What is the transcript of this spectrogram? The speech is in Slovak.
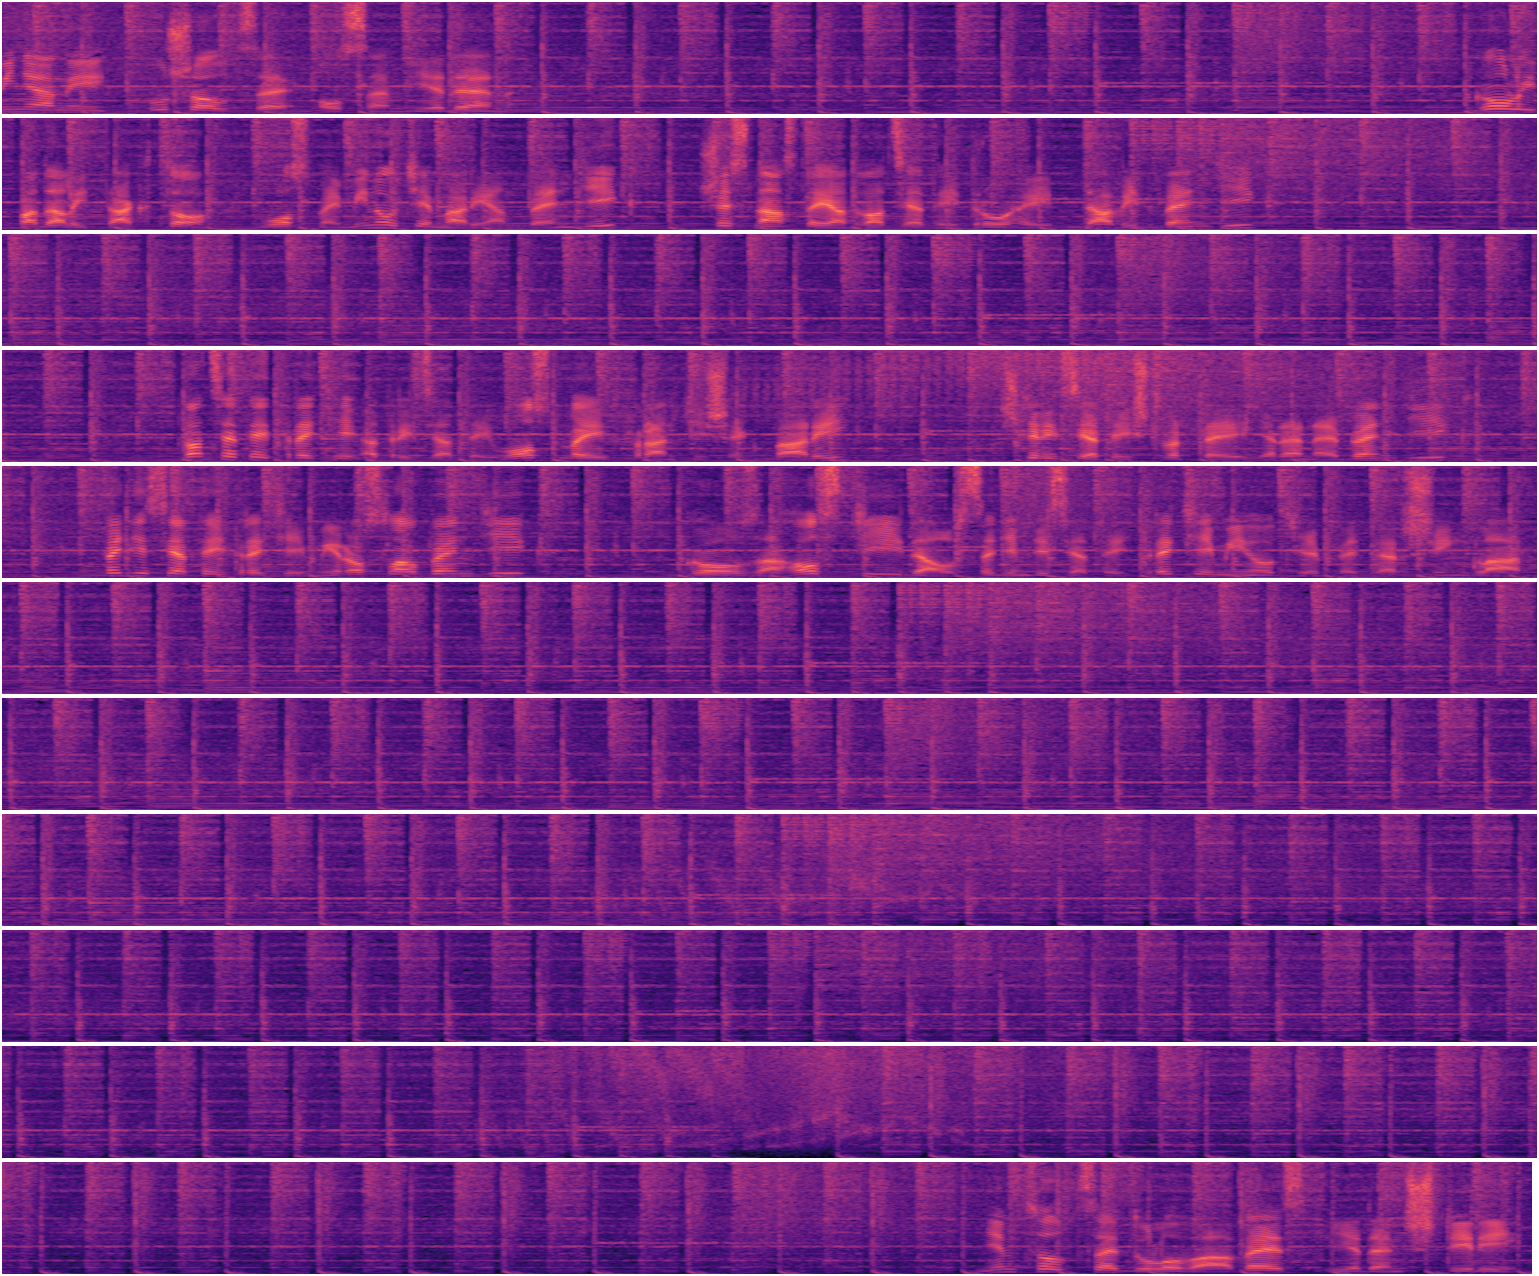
Kmiňany, Pušovce 8-1. Góly padali takto. V 8. minúte Marian Bendík, 16. a 22. David Bendík, v 23. a 38. František Bary, 44. René Bendík, 53. Miroslav Bendík, gól za hostí dal v 73. minúte Peter Šinglár. Nemcovce Dulová Ves 1-4.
